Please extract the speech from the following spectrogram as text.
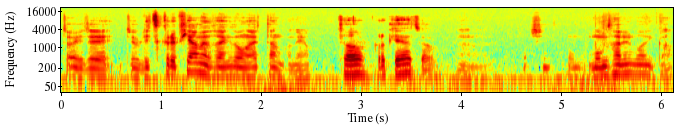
저 이제 좀 리스크를 피하면서 행동을 했다는 거네요. 저 그렇게 해야죠. 음. 몸, 몸 사리는 거니까.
